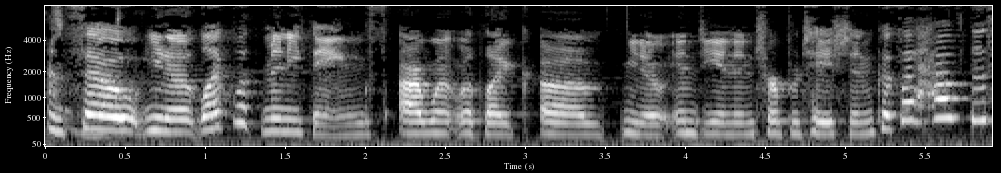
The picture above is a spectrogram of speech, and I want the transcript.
And so, you know, like with many things, I went with like a, you know, Indian interpretation because I have this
